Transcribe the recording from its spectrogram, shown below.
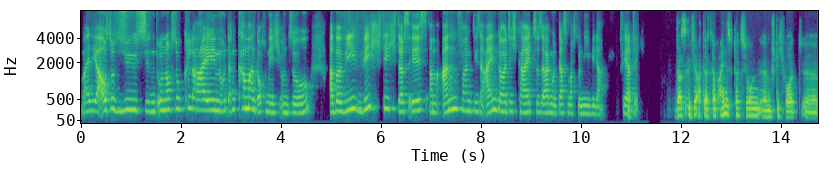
weil die ja auch so süß sind und noch so klein und dann kann man doch nicht und so. Aber wie wichtig das ist, am Anfang diese Eindeutigkeit zu sagen, und das machst du nie wieder. Fertig. Das, ja, das gab eine Situation, ähm, Stichwort äh,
